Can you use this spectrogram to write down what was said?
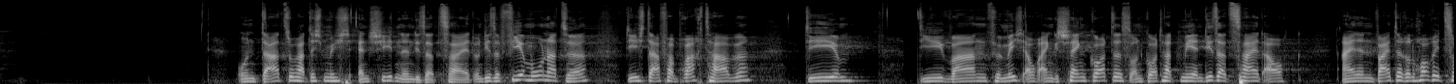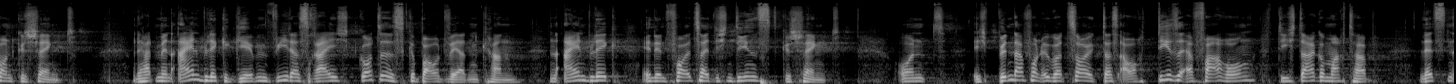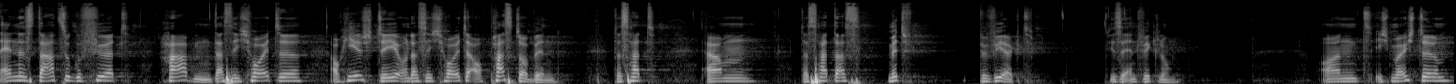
Und dazu hatte ich mich entschieden in dieser Zeit. Und diese vier Monate, die ich da verbracht habe, die, die waren für mich auch ein Geschenk Gottes. Und Gott hat mir in dieser Zeit auch einen weiteren Horizont geschenkt. Und er hat mir einen Einblick gegeben, wie das Reich Gottes gebaut werden kann. Einen Einblick in den vollzeitlichen Dienst geschenkt. Und ich bin davon überzeugt, dass auch diese Erfahrung, die ich da gemacht habe, letzten Endes dazu geführt haben, dass ich heute auch hier stehe und dass ich heute auch Pastor bin. Das hat, ähm, das, hat das mit diese Entwicklung. Und ich möchte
